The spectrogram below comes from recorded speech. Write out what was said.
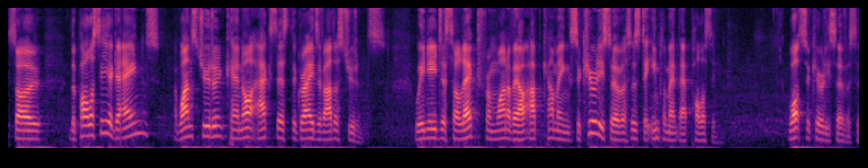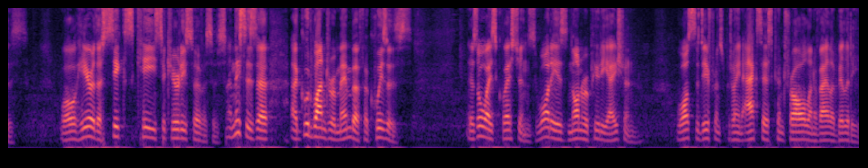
So the policy, again, one student cannot access the grades of other students. We need to select from one of our upcoming security services to implement that policy. What security services? Well, here are the six key security services. And this is a, a good one to remember for quizzes. There's always questions. What is non-repudiation? What's the difference between access control and availability?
